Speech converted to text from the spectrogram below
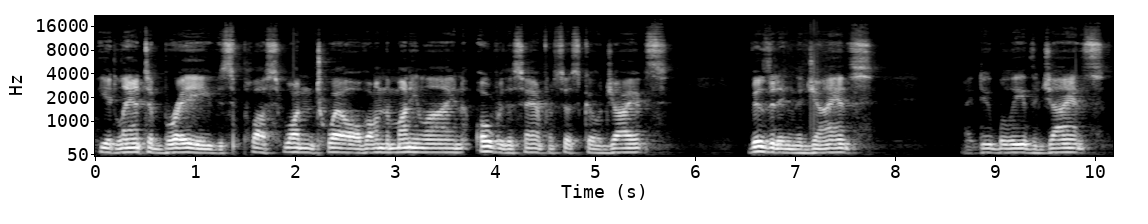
the Atlanta Braves plus 112 on the money line over the San Francisco Giants, visiting the Giants. I do believe the Giants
